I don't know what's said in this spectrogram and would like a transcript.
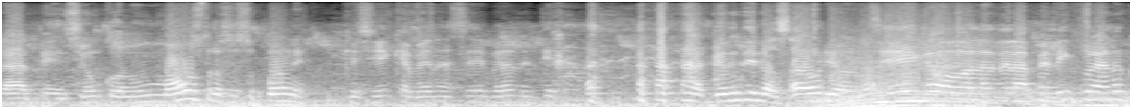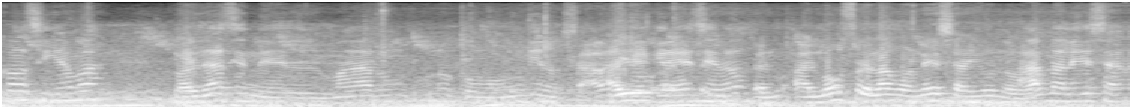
la atención con un monstruo, se supone. Que sí, que ven así, ven mentira. que un dinosaurio, ¿no? Sí, como la de la película, ¿no? ¿Cómo se llama? ¿Verdad? En el mar, un- como un dinosaurio Hay que crece, ¿no? el- al monstruo del lago Ness hay uno. ¿no? Ándale, esa,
